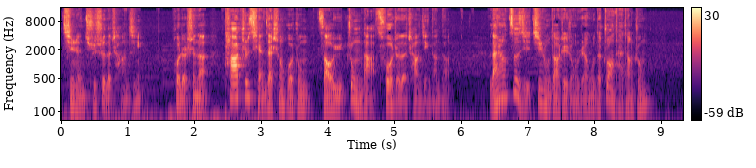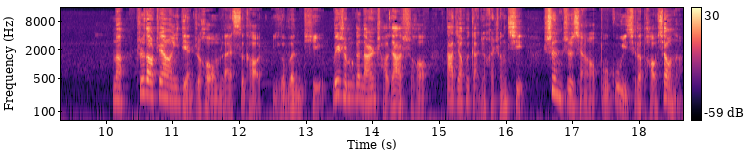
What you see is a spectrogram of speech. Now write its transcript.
亲人去世的场景，或者是呢他之前在生活中遭遇重大挫折的场景等等，来让自己进入到这种人物的状态当中。那知道这样一点之后，我们来思考一个问题：为什么跟男人吵架的时候，大家会感觉很生气，甚至想要不顾一切的咆哮呢？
